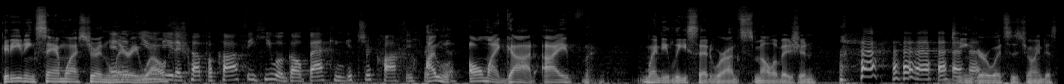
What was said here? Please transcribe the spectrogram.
Good evening, Sam Wester and and Larry if you Welsh. need a cup of coffee, he will go back and get your coffee for I you. oh my god, I Wendy Lee said we're on Smell-O-Vision. Gene Gerwitz has joined us.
